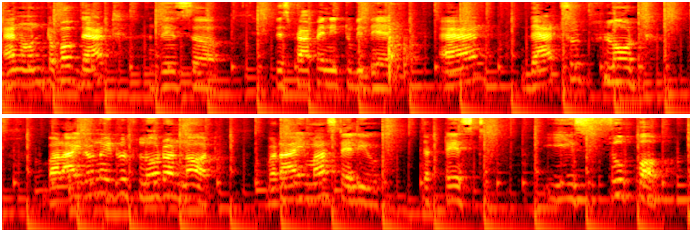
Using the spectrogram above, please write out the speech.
and on top of that this uh, this frappe need to be there. And that should float. But I don't know it will float or not. But I must tell you the taste is superb.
